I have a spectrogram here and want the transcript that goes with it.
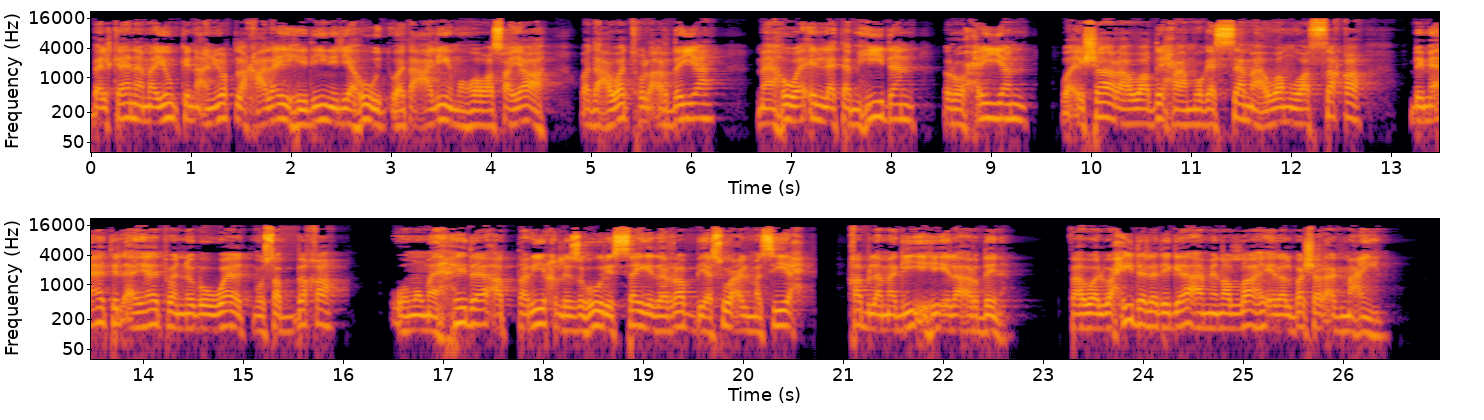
بل كان ما يمكن أن يطلق عليه دين اليهود وتعاليمه ووصاياه ودعوته الأرضية ما هو إلا تمهيدا روحيا وإشارة واضحة مجسمة وموثقة بمئات الآيات والنبوات مسبقة وممهدة الطريق لظهور السيد الرب يسوع المسيح قبل مجيئه إلى أرضنا. فهو الوحيد الذي جاء من الله إلى البشر أجمعين.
